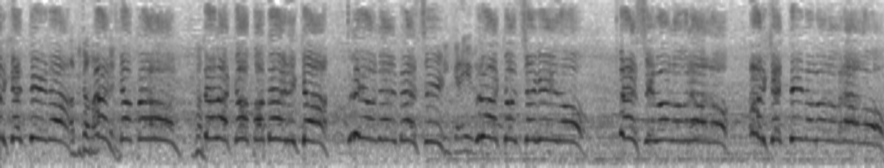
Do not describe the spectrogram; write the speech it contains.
¡Argentina es campeón de la Copa América! ¡Lionel Messi lo ha conseguido! ¡Messi lo ha logrado! ¡Argentina lo ha logrado!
